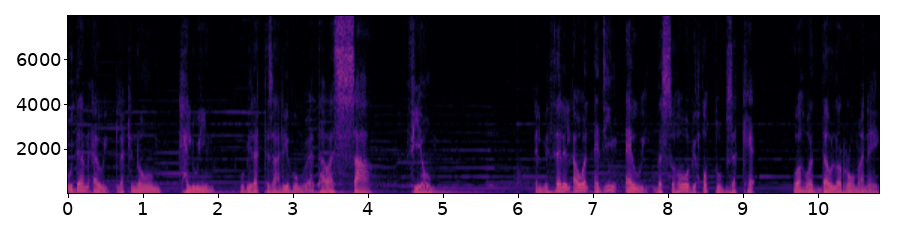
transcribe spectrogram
قدام قوي لكنهم حلوين وبيركز عليهم ويتوسع فيهم. المثال الأول قديم قوي بس هو بيحطه بذكاء وهو الدولة الرومانية.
